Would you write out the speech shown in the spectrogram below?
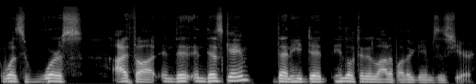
was worse. I thought in the, in this game than he did. He looked in a lot of other games this year.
